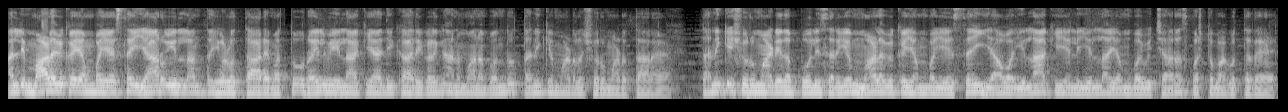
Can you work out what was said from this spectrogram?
ಅಲ್ಲಿ ಮಾಳವಿಕ ಎಂಬ ಎಸ್ಐ ಯಾರೂ ಇಲ್ಲ ಅಂತ ಹೇಳುತ್ತಾರೆ ಮತ್ತು ರೈಲ್ವೆ ಇಲಾಖೆಯ ಅಧಿಕಾರಿಗಳಿಗೆ ಅನುಮಾನ ಬಂದು ತನಿಖೆ ಮಾಡಲು ಶುರು ಮಾಡುತ್ತಾರೆ. ತನಿಖೆ ಶುರು ಮಾಡಿದ ಪೊಲೀಸರಿಗೆ ಮಾಳವಿಕ ಎಂಬ ಎಸ್ಐ ಯಾವ ಇಲಾಖೆಯಲ್ಲಿ ಇಲ್ಲ ಎಂಬ ವಿಚಾರ ಸ್ಪಷ್ಟವಾಗುತ್ತದೆ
